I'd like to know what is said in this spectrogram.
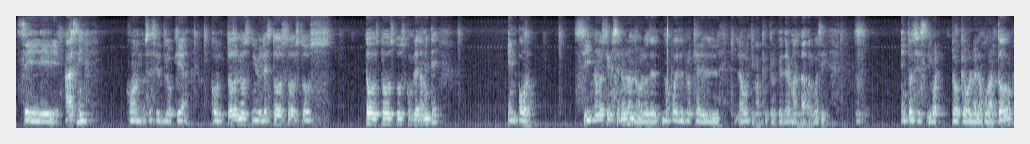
se hace con, o sea, se bloquea con todos los niveles, todos, todos, todos, todos, todos, todos completamente en oro. Si no los tienes en oro, no, los no puedes desbloquear la última, que creo que es de hermandad o algo así. Entonces, igual, tengo que volverlo a jugar todo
